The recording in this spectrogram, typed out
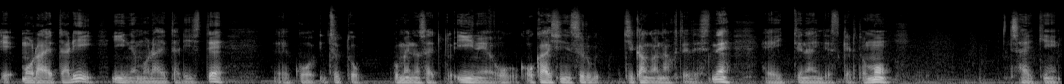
えもらえたり「いいね」もらえたりして、えー、こうちょっとごめんなさいちょっと「いいね」をお返しにする時間がなくてですね、えー、言ってないんですけれども最近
